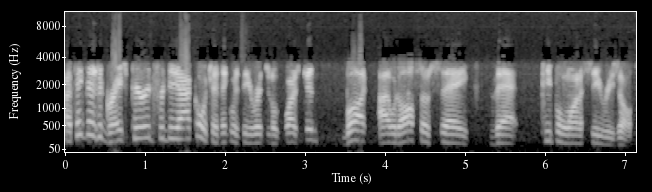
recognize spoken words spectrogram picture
I think there's a grace period for Diaco, which I think was the original question, but I would also say that people want to see results.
